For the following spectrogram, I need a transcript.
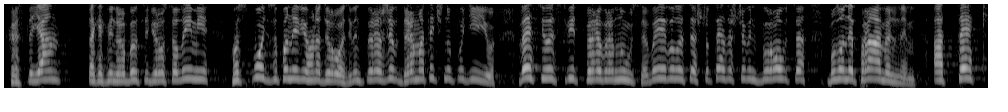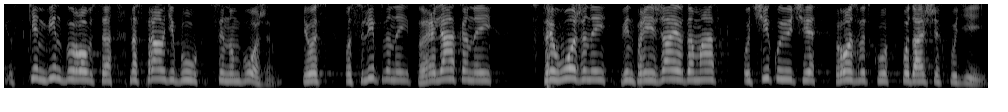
християн, так як він робив це в Єрусалимі, Господь зупинив його на дорозі. Він пережив драматичну подію. Весь його світ перевернувся. Виявилося, що те, за що він боровся, було неправильним. А те, з ким він боровся, насправді був Сином Божим. І ось осліплений, переляканий, стривожений, він приїжджає в Дамаск, очікуючи розвитку подальших подій.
